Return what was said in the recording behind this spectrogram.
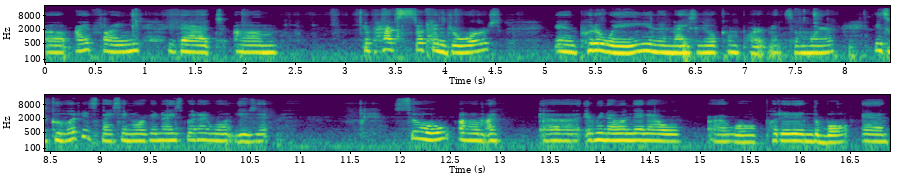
uh, I find that um, if I have stuff in drawers and put away in a nice little compartment somewhere, it's good, it's nice and organized, but I won't use it. So um, I uh, every now and then I will, I will put it in the bowl and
